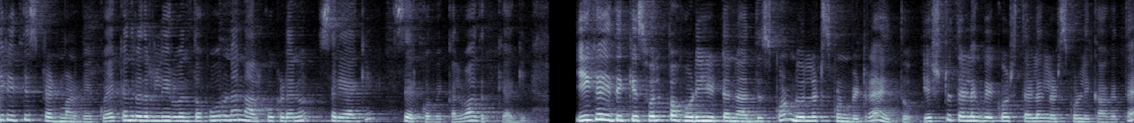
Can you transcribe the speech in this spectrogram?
ಈ ರೀತಿ ಸ್ಪ್ರೆಡ್ ಮಾಡಬೇಕು. ಯಾಕಂದರೆ ಅದರಲ್ಲಿ ಇರುವಂಥ ಹೂರಣ ನಾಲ್ಕು ಕಡೆನೂ ಸರಿಯಾಗಿ ಸೇರ್ಕೋಬೇಕಲ್ವ ಅದಕ್ಕಾಗಿ. ಈಗ ಇದಕ್ಕೆ ಸ್ವಲ್ಪ ಹೊಡಿ ಹಿಟ್ಟನ್ನು ಅದ್ದಿಸ್ಕೊಂಡು ಲಟ್ಸ್ಕೊಂಡ್ಬಿಟ್ರೆ ಆಯಿತು. ಎಷ್ಟು ತೆಳಗೆ ಬೇಕೋ ಅಷ್ಟು ತೆಳಗೆ ಲಟ್ಸ್ಕೊಳ್ಳಿಕ್ಕಾಗತ್ತೆ.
